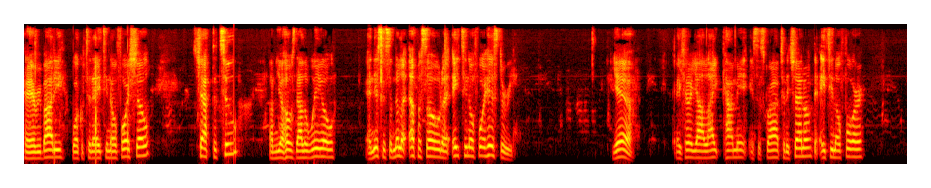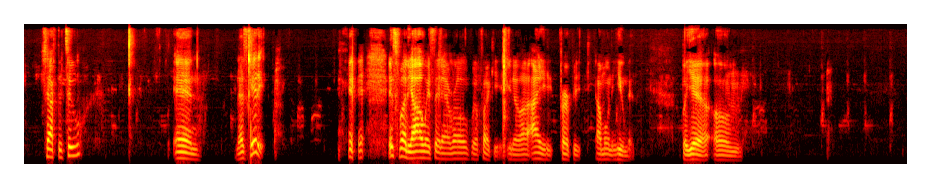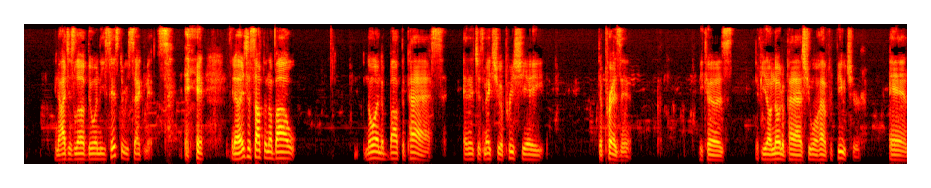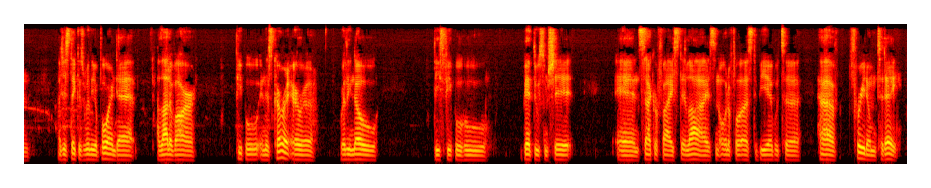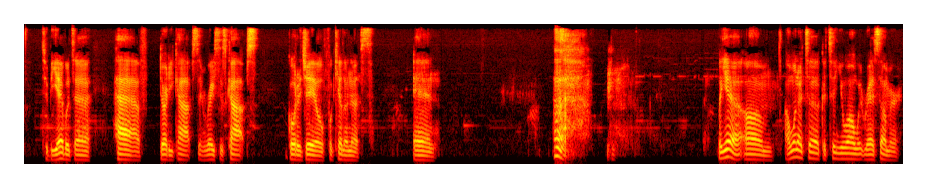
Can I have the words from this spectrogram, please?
Hey everybody, welcome to the 1804 show, chapter 2. I'm your host, Dollar Will, and this is another episode of 1804 history. Yeah, make sure y'all like, comment, and subscribe to the channel, the 1804 chapter 2, and let's get it. it's funny, I always say that wrong, but fuck it. You know, I, I ain't perfect. I'm only human. But yeah, um, you know, I just love doing these history segments. you know, it's just something about knowing about the past, and it just makes you appreciate the present because if you don't know the past, you won't have the future. And I just think it's really important that a lot of our people in this current era really know these people who been through some shit and sacrificed their lives in order for us to be able to have freedom today, to be able to have dirty cops and racist cops go to jail for killing us. And but yeah, um I wanted to continue on with Red Summer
